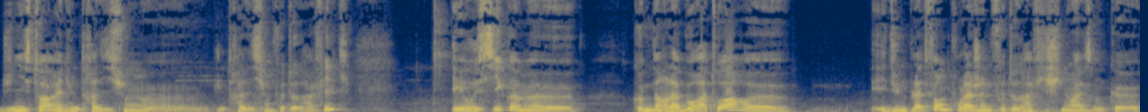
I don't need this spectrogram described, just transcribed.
d'une histoire et d'une tradition d'une tradition photographique et aussi comme comme d'un laboratoire et d'une plateforme pour la jeune photographie chinoise. Donc euh,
